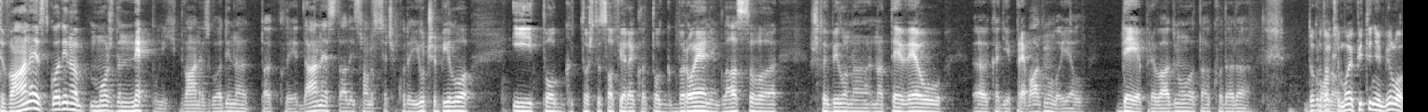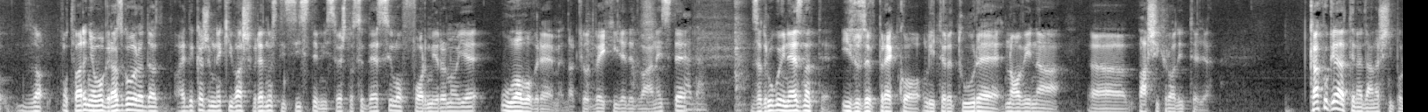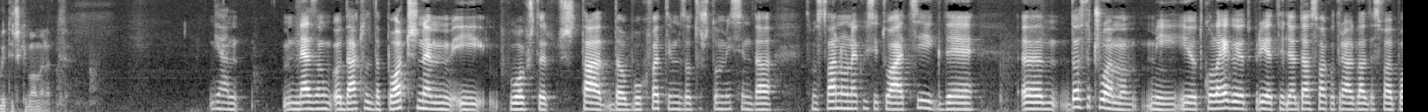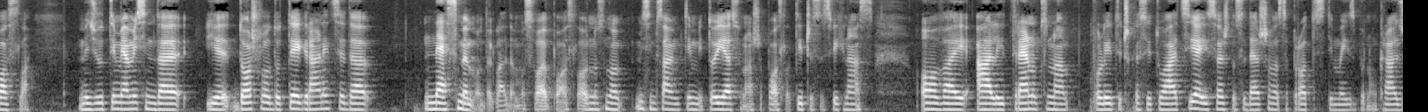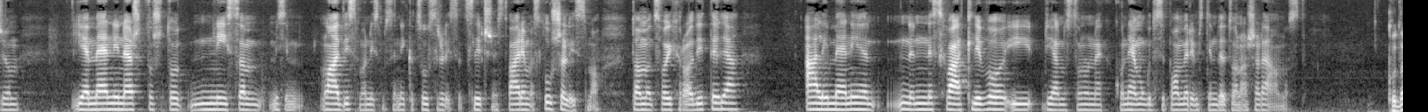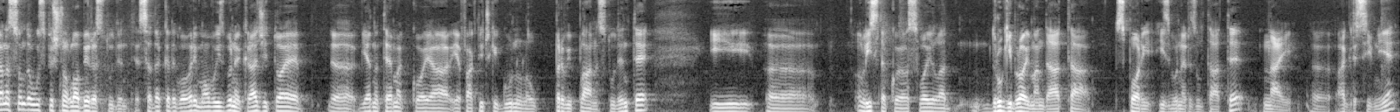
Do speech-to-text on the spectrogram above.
12 godina, možda nepunih 12 godina, dakle 11, ali stvarno se sećam kod da je juče bilo i tog, to što je Sofija rekla, tog brojanja glasova što je bilo na, na TV-u eh, kad je prevagnulo, jel, gde je prevagnulo, tako da da. Dobro, Ono- dakle, moje pitanje je bilo za otvaranje ovog razgovora da, ajde kažem, neki vaš vrednostni sistem i sve što se desilo formirano je u ovo vreme, dakle od 2012. Pa da. Za drugo i ne znate, izuzev preko literature, novina, uh, vaših roditelja. Kako gledate na današnji politički moment? Ja ne znam odakle da počnem i uopšte šta da obuhvatim, zato što mislim da smo stvarno u nekoj situaciji gde um, dosta čujemo mi i od kolega i od prijatelja da svako treba gleda svoje posla. Međutim, ja mislim da je došlo do te granice da ne smemo da gledamo svoje posla, odnosno, mislim, samim tim i to i jesu naša posla, tiče se svih nas, ovaj, ali trenutna politička situacija i sve što se dešava sa protestima, izbornom krađom, je meni nešto što nisam, mislim, mladi smo, nismo se nikad susreli sa sličnim stvarima, slušali smo tome od svojih roditelja, ali meni je ne- neshvatljivo i jednostavno nekako ne mogu da se pomerim s tim da je to naša realnost. Ko danas onda uspešno lobira studente? Sada kada govorimo o ovoj izbornoj krađi, to je uh, jedna tema koja je faktički gurnula u prvi plan studente i uh, lista koja je osvojila drugi broj mandata spori izborne rezultate, najagresivnije.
